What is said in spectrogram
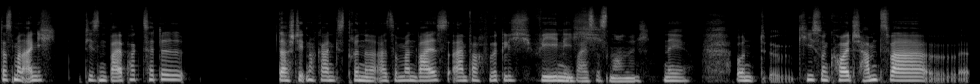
dass man eigentlich diesen Beipackzettel da steht noch gar nichts drin. Also man weiß einfach wirklich wenig. Ich weiß es noch nicht. Nee. Und äh, Kies und Keutsch haben zwar, äh,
